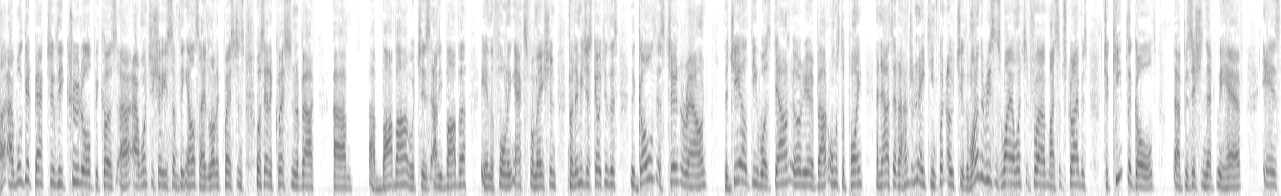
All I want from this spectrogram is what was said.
I, I will get back to the crude oil because uh, I want to show you something else. I had a lot of questions. Also had a question about um, uh, Baba, which is Alibaba in the falling axe formation. But let me just go to this. The gold has turned around. The GLD was down earlier about almost a point, and now it's at 118.02. The, one of the reasons why I wanted for my subscribers to keep the gold uh, position that we have is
